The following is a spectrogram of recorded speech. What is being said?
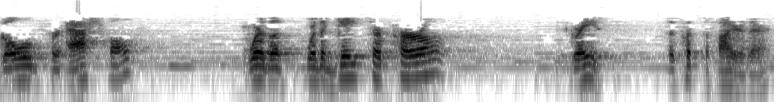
gold for asphalt? Where the, where the gates are pearl? It's grace that puts the fire there.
